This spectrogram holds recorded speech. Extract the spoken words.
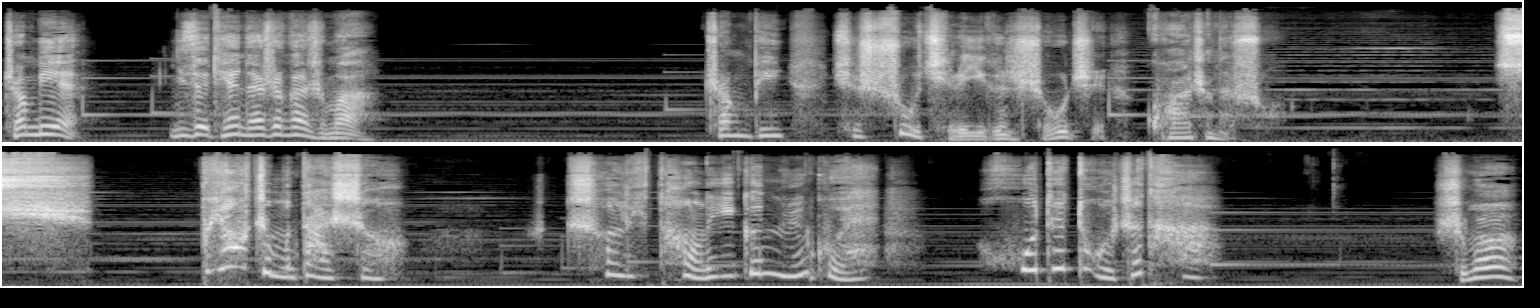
张斌，你在天台上干什么？”张斌却竖起了一根手指，夸张的说：“，这么大声，这里躺了一个女鬼，我得躲着她。”什么？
